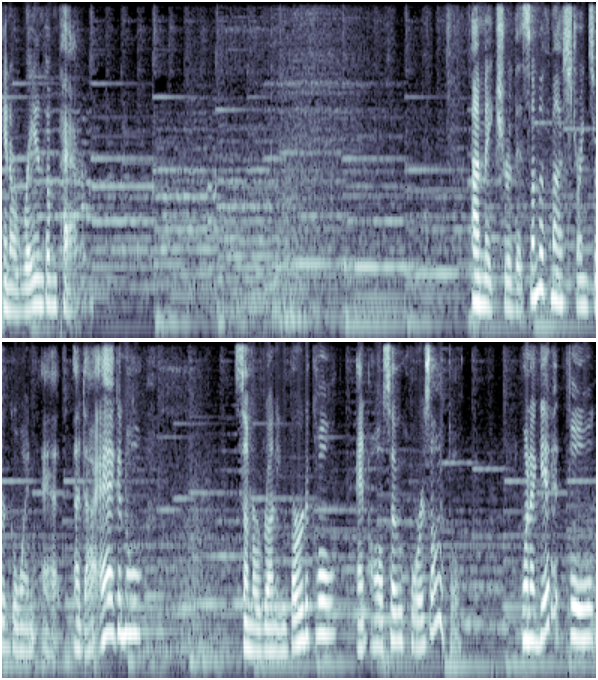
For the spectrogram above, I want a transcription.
in a random pattern. I make sure that some of my strings are going at a diagonal, some are running vertical, and also horizontal. When I get it full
